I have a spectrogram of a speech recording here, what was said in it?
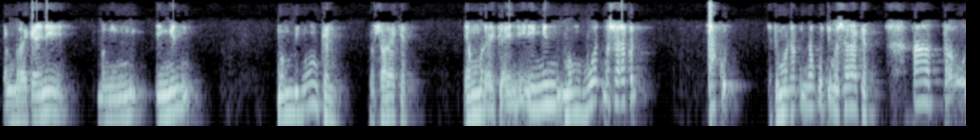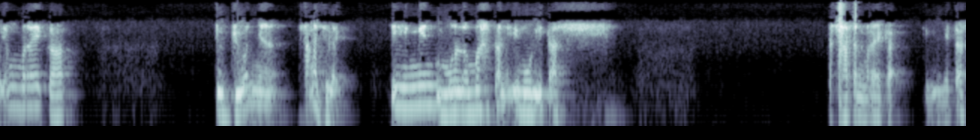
yang mereka ini ingin membingungkan masyarakat yang mereka ini ingin membuat masyarakat takut itu menakut-nakuti masyarakat atau yang mereka tujuannya sangat jelek ingin melemahkan imunitas kesehatan mereka imunitas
